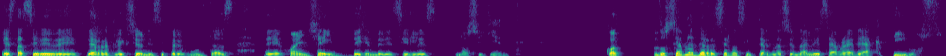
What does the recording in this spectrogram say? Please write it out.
esta serie de, de, reflexiones y preguntas de Juan Shane, déjenme decirles lo siguiente. Cuando se habla de reservas internacionales, se habla de activos,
